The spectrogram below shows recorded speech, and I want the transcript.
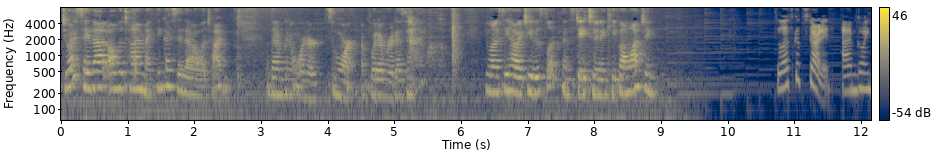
do I say that all the time? I think I say that all the time that I'm gonna order some more of whatever it is that I love you want to see how I achieve this look? Then stay tuned and keep on watching. So let's get started. I'm going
